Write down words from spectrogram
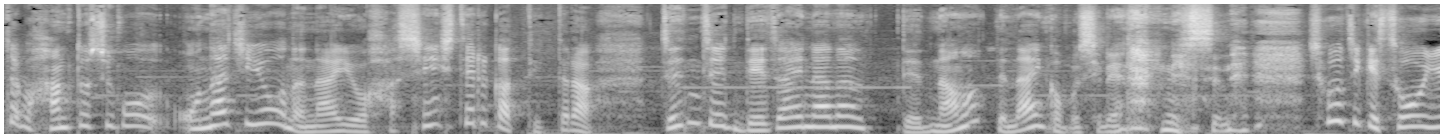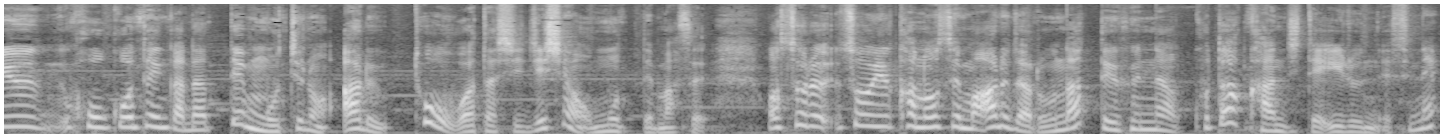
例えば半年後同じような内容を発信してるかって言ったら全然デザイナーなんて名乗ってないかもしれないんですね。正直そういう方向転換だってもちろんあると私自身は思ってます、まあ、それそういう可能性もあるだろうなっていうふうなことは感じているんですね。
